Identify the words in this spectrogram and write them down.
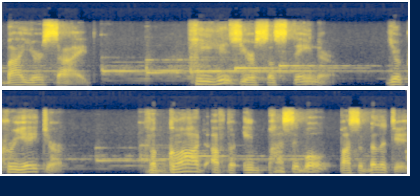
by your side. He is your sustainer, your creator, the God of the impossible possibilities.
